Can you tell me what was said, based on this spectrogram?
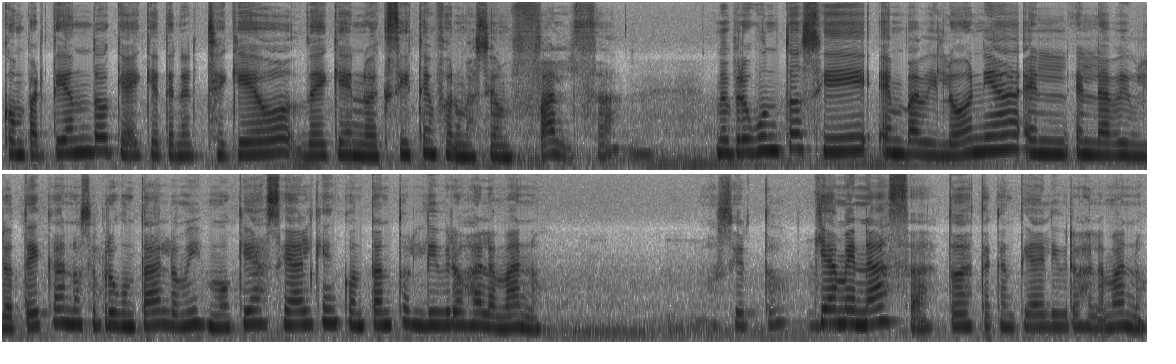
compartiendo que hay que tener chequeo de que no existe información falsa, mm. me pregunto si en Babilonia, en, la biblioteca, no se preguntaba lo mismo. ¿Qué hace alguien con tantos libros a la mano? ¿No es cierto? ¿Qué amenaza toda esta cantidad de libros a la mano?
